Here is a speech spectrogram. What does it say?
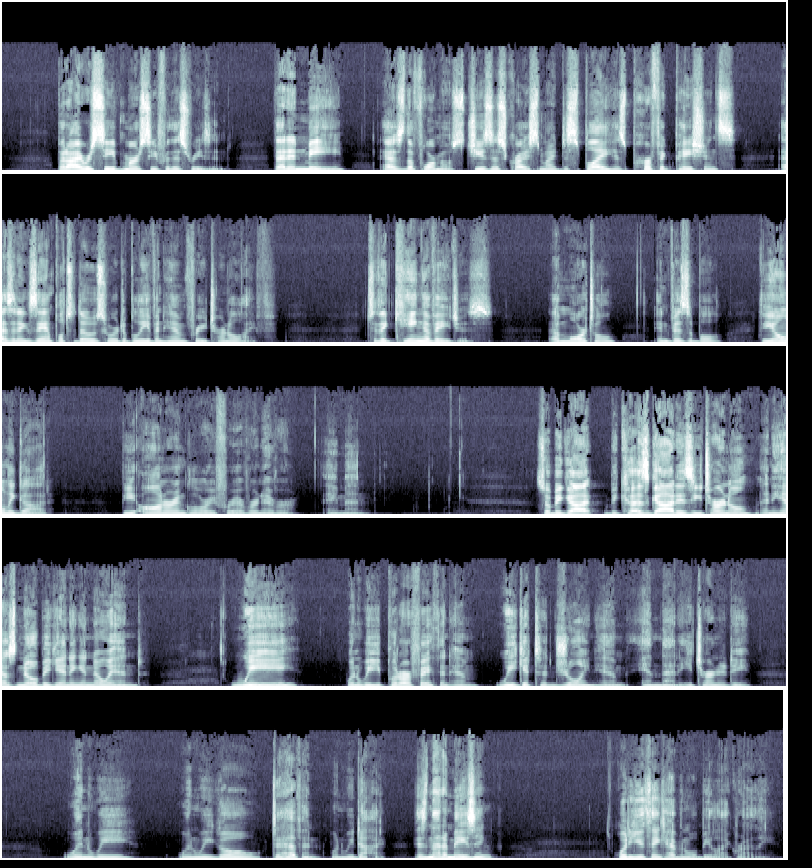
but I received mercy for this reason, that in me, as the foremost, Jesus Christ might display his perfect patience as an example to those who are to believe in him for eternal life. To the King of ages, immortal, invisible, the only God, be honor and glory forever and ever. Amen. So begot, because God is eternal and he has no beginning and no end, we, when we put our faith in him, we get to join him in that eternity when we when we go to heaven, when we die. Isn't that amazing? What do you think heaven will be like, Riley?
